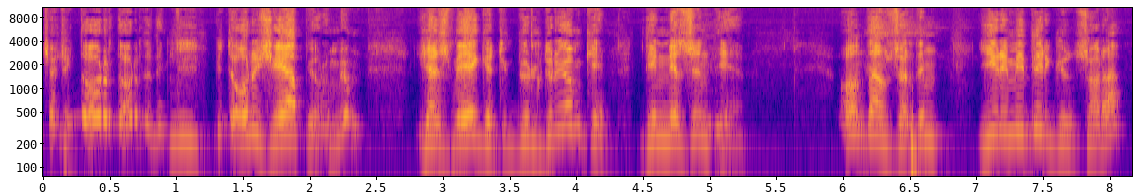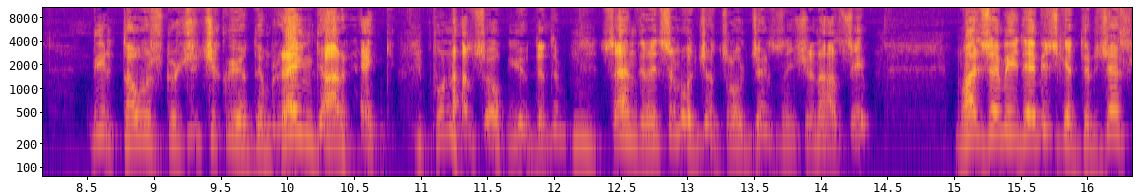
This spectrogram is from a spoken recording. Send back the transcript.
Çocuk doğru doğru dedim. Bir de onu şey yapıyorum. Cezbeye götür güldürüyorum ki dinlesin diye. Ondan sonra dedim 21 gün sonra bir tavus kuşu çıkıyor dedim. Rengarenk. Bu nasıl oluyor dedim. Sen de resim hocası olacaksın Şinasi. Malzemeyi de biz getireceğiz.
